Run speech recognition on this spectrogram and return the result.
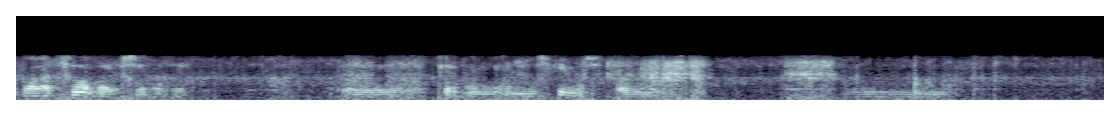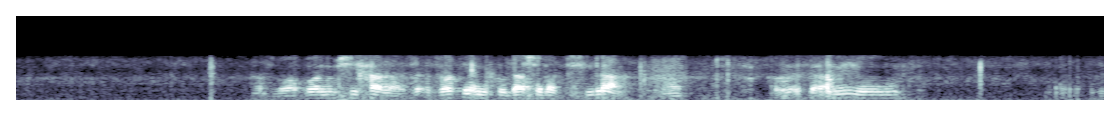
הדבר עצמו בהקשר הזה. כן, אני מסכים עם שאתה אומר. אז בואו נמשיך הלאה. זאת הנקודה של התפילה. הרבה פעמים זה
